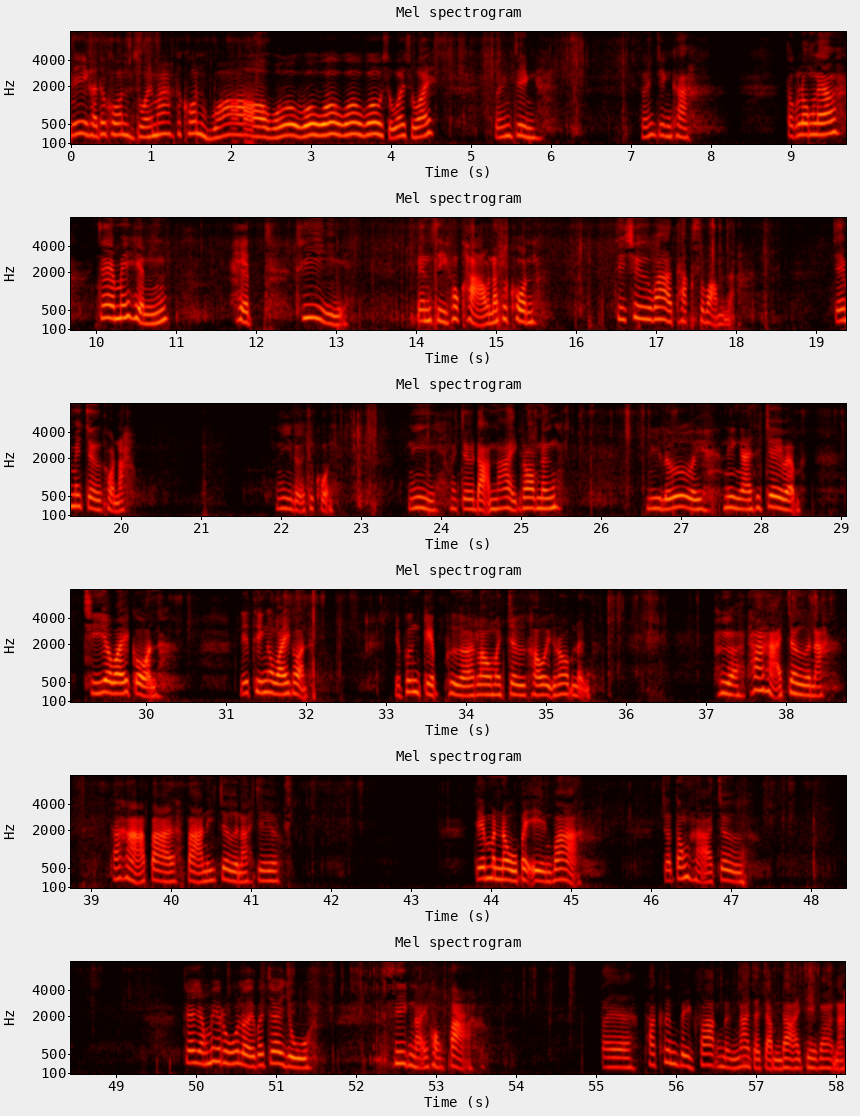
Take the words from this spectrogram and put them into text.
นี่ค่ะทุกคนสวยมากทุกคน ว้าวว้าวว้าวว้าวว้าวว้าสวยสวยสวยจริงๆสวยจริงๆค่ะ ตกลงแล้ว เจ้ไม่เห็นเห็ดที่เป็นสีขาวๆนะทุกคนที่ชื่อว่าทักสวัมน่ะ เจ้ไม่เจอเขานะ นี่เลยทุกคน นี่มาเจอด่านหน้าอีกรอบนึง นี่เลย นี่ไงที่เจ้แบบ ชี้เอาไว้ก่อนนี่ทิ้งเอาไว้ก่อนอย่าเพิ่งเก็บเผื่อเรามาเจอเขาอีกรอบหนึ่งเผื่อถ้าหาเจอนะ ถ้าหาป่าป่านี้เจอนะเจ เจมโนไปเองว่า จะต้องหาเจอ เจยังไม่รู้เลยว่าเจอยู่ซีกไหนของป่า แต่ถ้าขึ้นไปอีกฟากหนึ่งน่าจะจำได้เจว่านะ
